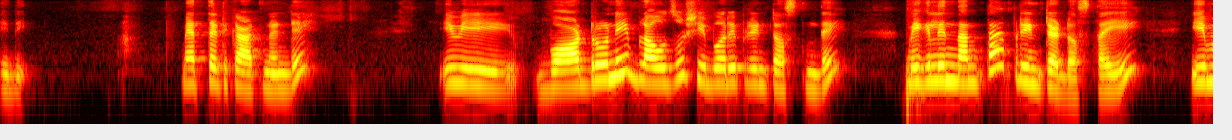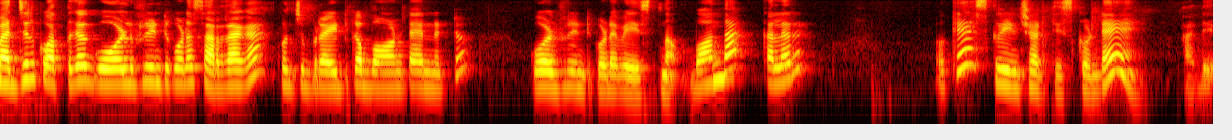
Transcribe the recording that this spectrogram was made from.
ఇది. మెత్తటి కాటన్ అండి. ఇవి బార్డరుని బ్లౌజు షిబోరి ప్రింట్ వస్తుంది. మిగిలిందంతా ప్రింటెడ్ వస్తాయి. ఈ మధ్యన కొత్తగా గోల్డ్ ప్రింట్ కూడా సరదాగా కొంచెం బ్రైట్గా బాగుంటాయి అన్నట్టు గోల్డ్ ప్రింట్ కూడా వేస్తున్నాం. బాగుందా కలర్? ఓకే స్క్రీన్ షాట్ తీసుకోండి. అది.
